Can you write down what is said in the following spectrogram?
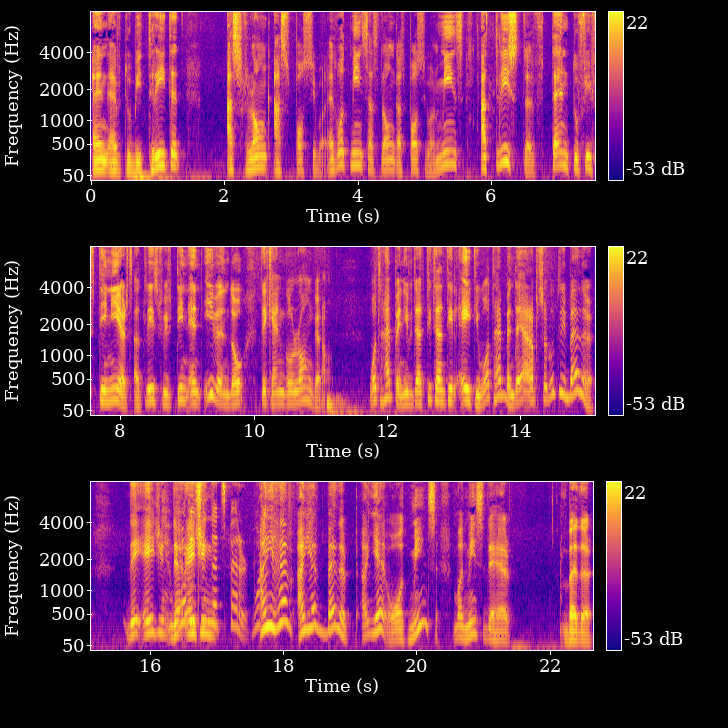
and have to be treated as long as possible. And what means as long as possible? Means at least uh, 10 to 15 years, at least 15, and even though they can go longer on. What happened if they're treated until 80? What happened? They are absolutely better. They aging. They're What is aging. it that's better? What I have. I have better. Uh, yeah. What means? What means they have better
